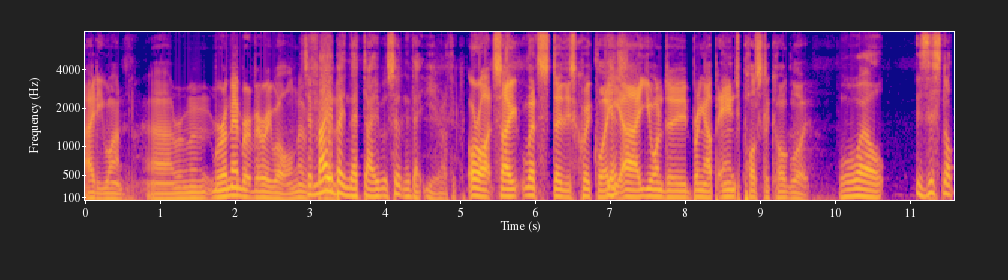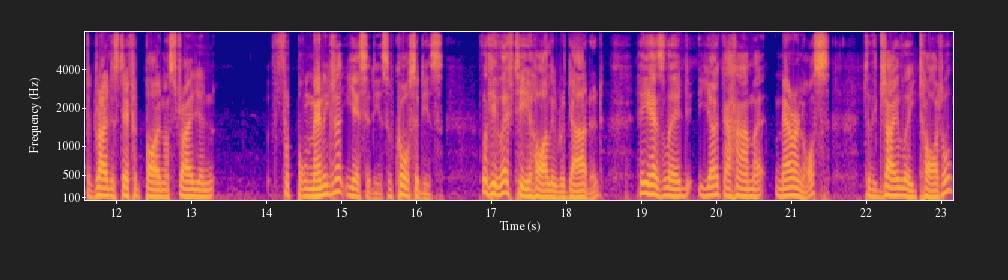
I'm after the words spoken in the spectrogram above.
81. Uh, remember, remember it very well. So it may have forget it. been that day, but certainly that year, I think. All right, so let's do this quickly. Yes. Uh, you want to bring up Ange Postecoglou. Well, is this not the greatest effort by an Australian football manager? Yes, it is. Of course, it is. Look, he left here highly regarded. He has led Yokohama Marinos to the J League title.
